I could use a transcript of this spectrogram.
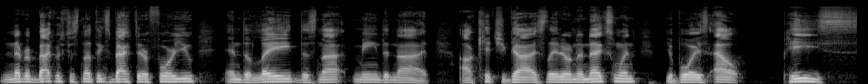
never backwards because nothing's back there for you. And delayed does not mean denied. I'll catch you guys later on the next one. Your boy is out. Peace.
